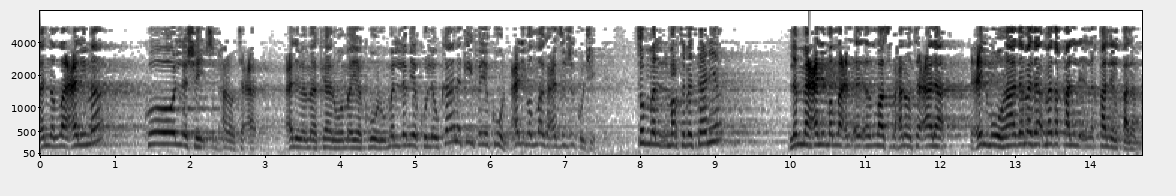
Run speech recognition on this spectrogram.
أن الله علم كل شيء سبحانه وتعالى. علم ما كان وما يكون ومن لم يكن لو كان كيف يكون. علم الله عز وجل كل شيء. ثم المرتبة الثانية لما علم الله, الله سبحانه وتعالى علمه هذا ماذا, ماذا قال, قال للقلم؟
